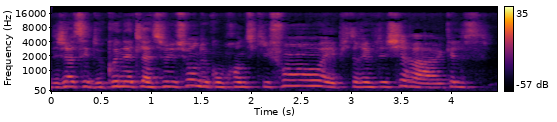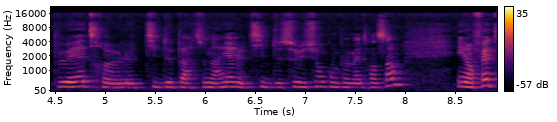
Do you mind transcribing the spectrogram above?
déjà, c'est de connaître la solution, de comprendre ce qu'ils font et puis de réfléchir à quel peut être euh, le type de partenariat, le type de solution qu'on peut mettre ensemble. Et en fait,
